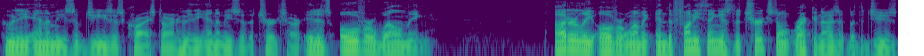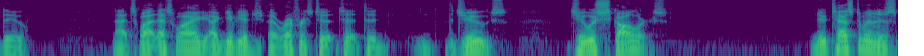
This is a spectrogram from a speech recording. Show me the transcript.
who the enemies of Jesus Christ are and who the enemies of the church are. It is overwhelming. Utterly overwhelming. And the funny thing is the church don't recognize it, but the Jews do. That's why that's why I, give you a, a reference to, to, to the Jews. Jewish scholars. New Testament is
